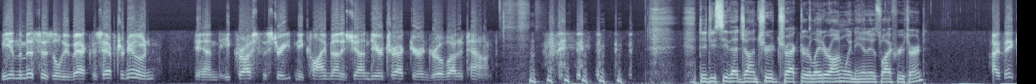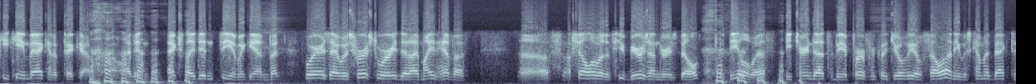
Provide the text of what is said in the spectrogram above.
"Me and the missus will be back this afternoon." And he crossed the street and he climbed on his John Deere tractor and drove out of town. Did you see that John Deere tractor later on when he and his wife returned? I think he came back in a pickup. no, I didn't actually. I didn't see him again. But whereas I was first worried that I might have a uh, a fellow with a few beers under his belt to deal with, he turned out to be a perfectly jovial fellow, and he was coming back to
